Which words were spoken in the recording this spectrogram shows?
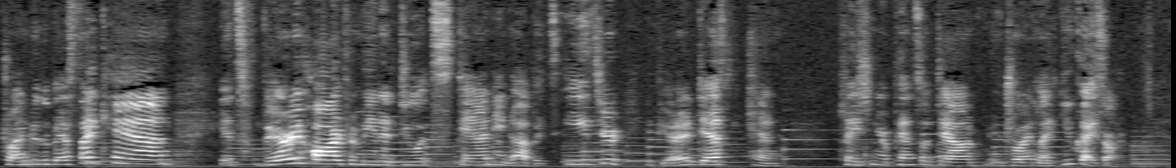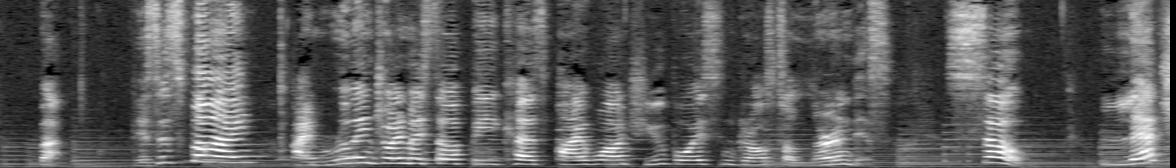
try and do the best I can. It's very hard for me to do it standing up. It's easier if you're at a desk and placing your pencil down and drawing like you guys are. But this is fine. I'm really enjoying myself because I want you boys and girls to learn this. So, Let's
